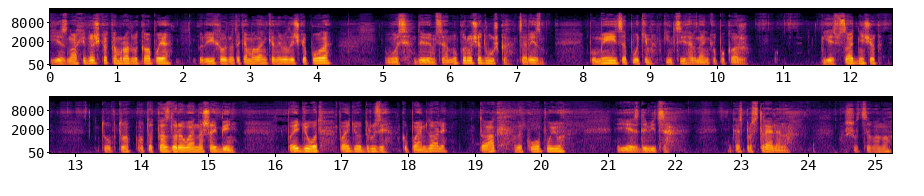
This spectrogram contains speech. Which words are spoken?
є знахідочка, камрад викапує. Переїхали на таке маленьке невеличке поле. Ось, дивимося. Ну, коротше, двушка, царизм. Помиється, потім в кінці гарненько покажу. Є всадничок. Тобто, отака здоровенна шайбінь. Пойдет, пойдет, друзі. Копаємо далі. Так, викопую. Є, дивіться. Якась простреляна. А що це воно?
